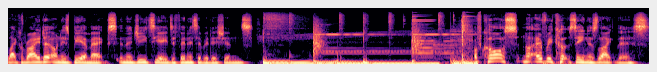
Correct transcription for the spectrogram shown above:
like Ryder on his BMX in the GTA Definitive Editions. Of course, not every cutscene is like this.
